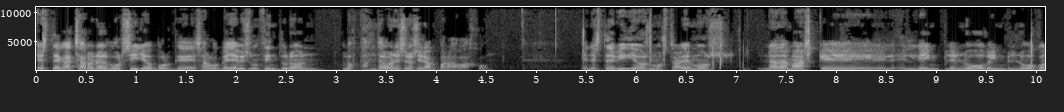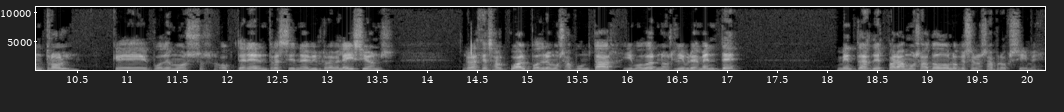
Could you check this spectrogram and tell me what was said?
este cacharro en el bolsillo porque salvo que llevéis un cinturón, los pantalones se os irán para abajo. En este vídeo os mostraremos nada más que el, nuevo nuevo control que podemos obtener en Resident Evil Revelations, gracias al cual podremos apuntar y movernos libremente mientras disparamos a todo lo que se nos aproxime.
